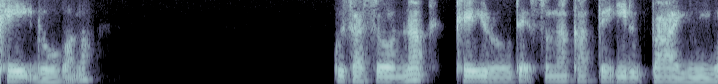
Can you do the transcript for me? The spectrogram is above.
ခေလိုပေါ့နော်ကုဇာဆောနာခေရိုတဲ့ဆွနာကတဲ့ဤလူပါဤနီ ဝ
